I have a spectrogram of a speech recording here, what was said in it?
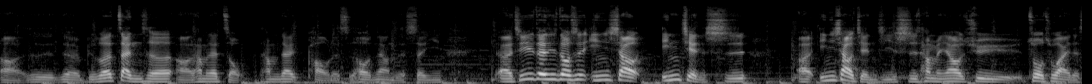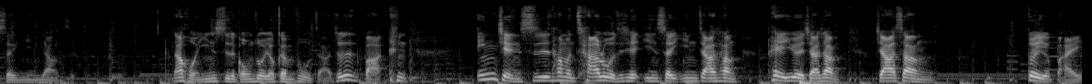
啊，就是，比如说战车啊，他们在走、他们在跑的时候那样子的声音，呃，其实这些都是音效音剪师啊，音效剪辑师他们要去做出来的声音这样子。那混音师的工作又更复杂，就是把 音剪师他们插入的这些音声音，加上配乐，加上加上对白，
